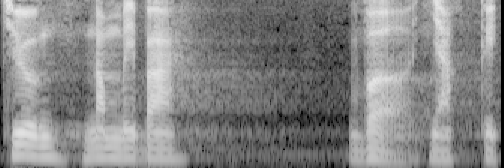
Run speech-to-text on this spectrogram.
Chương 53 Vở nhạc kịch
